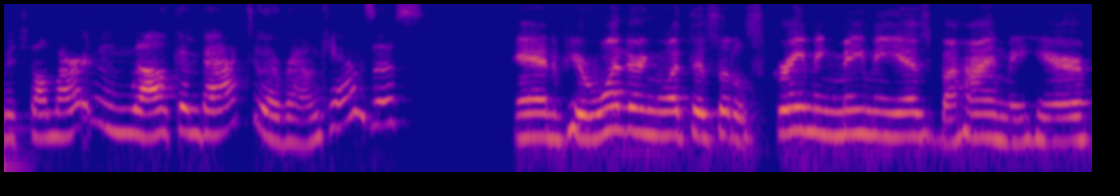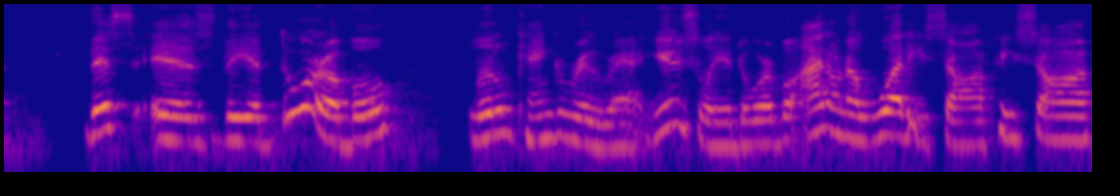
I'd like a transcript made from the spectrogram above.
Michelle Martin. Welcome back to Around Kansas. And if you're wondering what this little screaming Mimi is behind me here, this is the adorable little kangaroo rat, usually adorable. I don't know what he saw. If he saw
